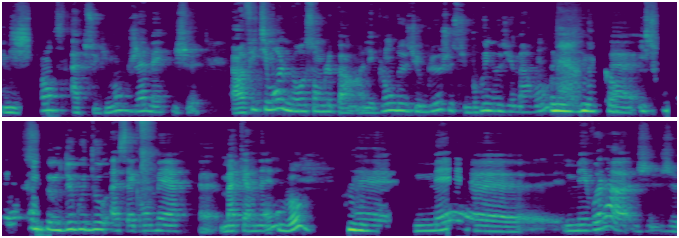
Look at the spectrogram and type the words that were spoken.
Mais j'y pense absolument jamais. Je... Alors, effectivement, elle ne me ressemble pas. Hein. Elle est blonde aux yeux bleus, je suis brune aux yeux marrons. D'accord. Euh, il se trouve qu'elle ressemble comme deux gouttes d'eau à sa grand-mère euh, maternelle. Bon. Euh, mais, euh, mais voilà, je, je,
